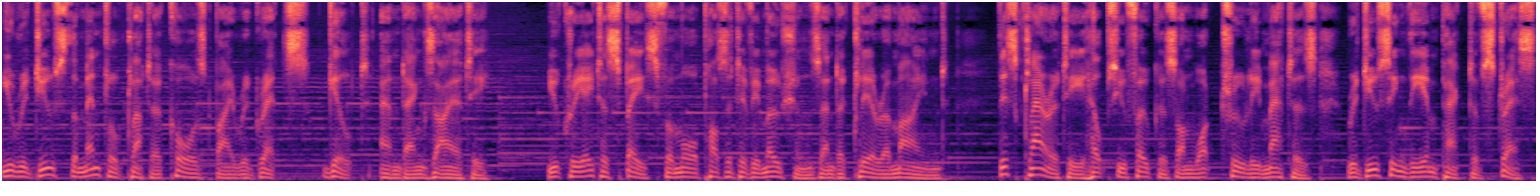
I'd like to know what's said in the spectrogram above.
you reduce the mental clutter caused by regrets, guilt and anxiety. You create a space for more positive emotions and a clearer mind. This clarity helps you focus on what truly matters, reducing the impact of stress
